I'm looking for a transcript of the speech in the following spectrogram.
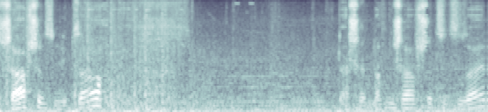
Scharfschützen gibt es auch. Da scheint noch ein Scharfschütze zu sein.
